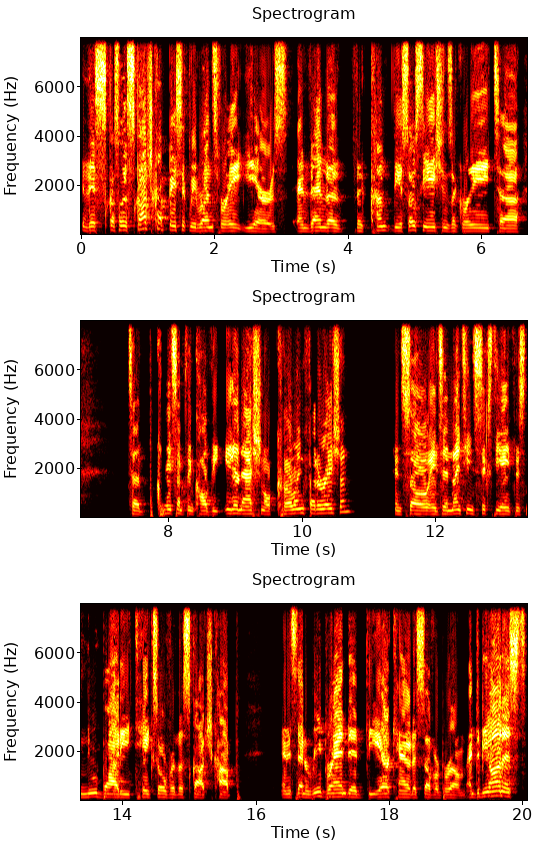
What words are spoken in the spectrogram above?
this so the Scotch Cup basically runs for eight years, and then the the the associations agree to to create something called the International Curling Federation. And so it's in 1968 this new body takes over the Scotch Cup and it's then rebranded the Air Canada Silver Broom. And to be honest,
